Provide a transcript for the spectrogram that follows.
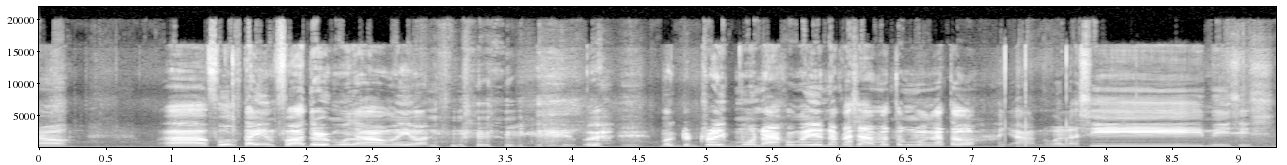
Oh. Ah, full-time father muna ako ngayon. Magdra-drive muna ako ngayon na kasama tong mga to. Ayan, wala si Mrs.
